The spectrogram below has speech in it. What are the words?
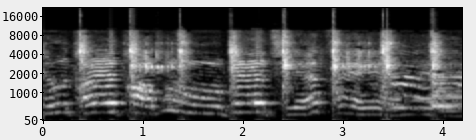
油台他不摆天台。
